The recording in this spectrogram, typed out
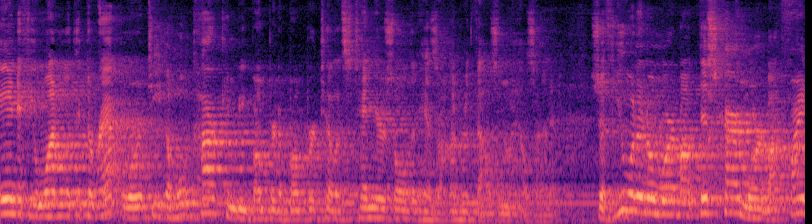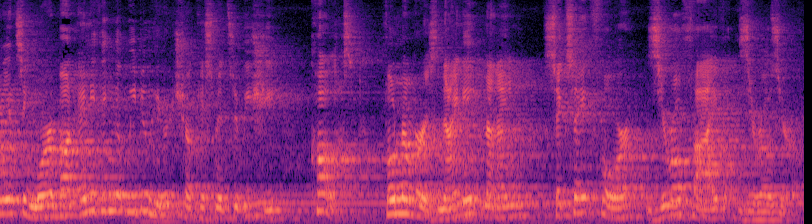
and if you want to look at the wrap warranty, the whole car can be bumper to bumper till it's 10 years old and has 100,000 miles on it. So if you want to know more about this car, more about financing, more about anything that we do here at Showcase Mitsubishi, call us. Phone number is 989 684 0500.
